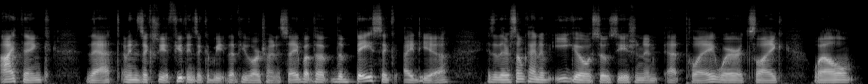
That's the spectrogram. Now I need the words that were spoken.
I think that I mean there's actually a few things that could be that people are trying to say, but the, the basic idea is that there's some kind of ego association in, at play where it's like, well,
